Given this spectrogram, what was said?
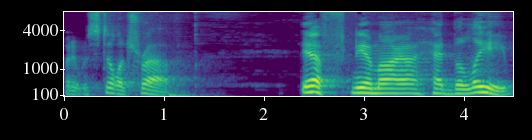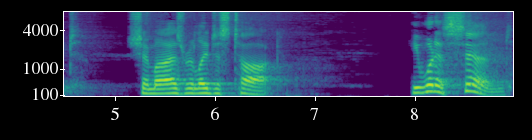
but it was still a trap. If Nehemiah had believed Shemaiah's religious talk, he would have sinned,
